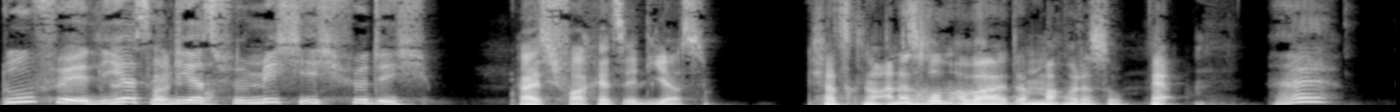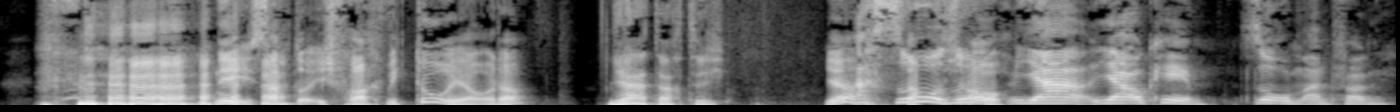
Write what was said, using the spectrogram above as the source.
Du für Elias, falsch Elias für mich, ich für dich. Heißt, ich frage jetzt Elias. Ich hatte es genau andersrum, aber dann machen wir das so. Ja. Hä? Nee, ich sag doch, ich frage Victoria, oder? ja, dachte ich. Ja. Ach so, so. Auch. Ja, ja, okay. So rum anfangen.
